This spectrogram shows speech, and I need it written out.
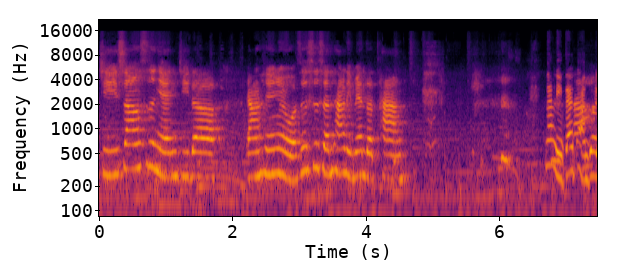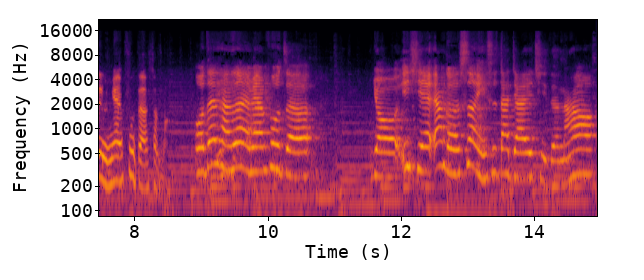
级升四年级的杨新宇，我是四神汤里面的汤。那你在团队里面负责什么？我在团队里面负责有一些那个摄影是大家一起的，然后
